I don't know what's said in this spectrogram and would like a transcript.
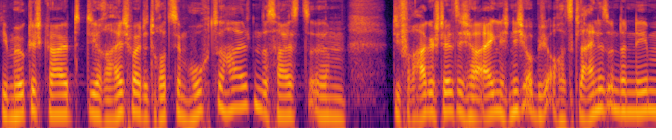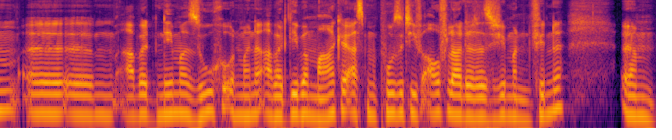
die Möglichkeit, die Reichweite trotzdem hochzuhalten. Das heißt, ähm, die Frage stellt sich ja eigentlich nicht, ob ich auch als kleines Unternehmen äh, ähm, Arbeitnehmer suche und meine Arbeitgebermarke erstmal positiv auflade, dass ich jemanden finde. Ähm,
